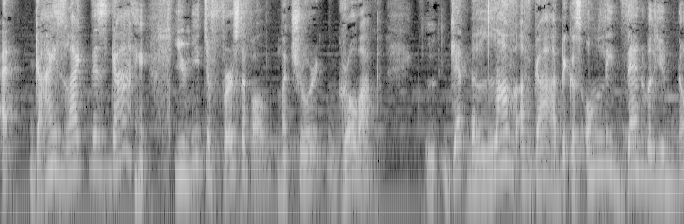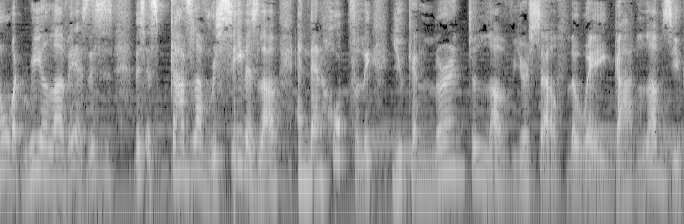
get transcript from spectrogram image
And guys like this guy, you need to first of all mature, grow up, get the love of God because only then will you know what real love is. This is this is God's love. Receive his love and then hopefully you can learn to love yourself the way God loves you.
